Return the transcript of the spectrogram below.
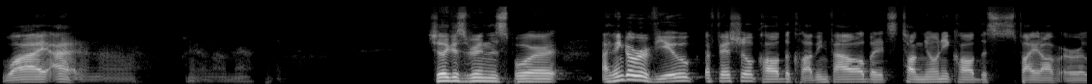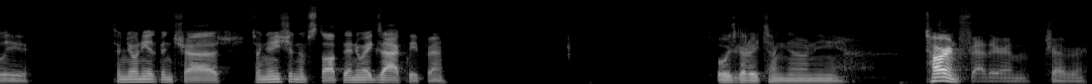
Why? I don't know. I don't know, man. Should like this ruin the sport. I think a review official called the clubbing foul, but it's Tognoni called the fight off early. Tognoni has been trash. Tognoni shouldn't have stopped anyway. Exactly, friend. Always got to be Tognoni. Tar and feather him, Trevor.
